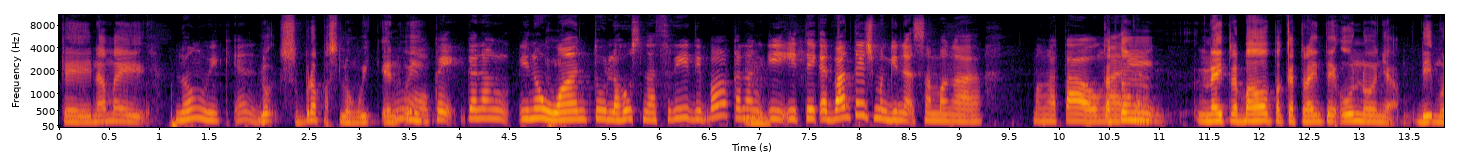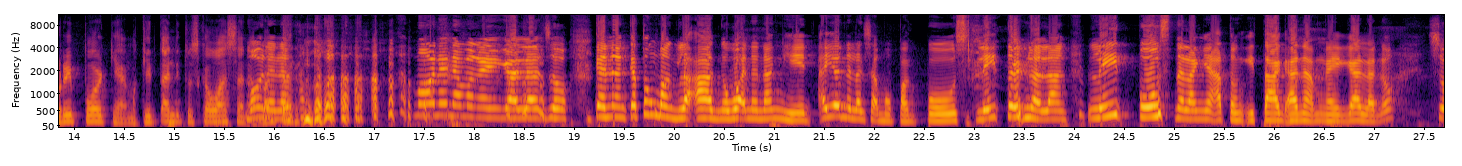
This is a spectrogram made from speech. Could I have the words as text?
kay na may Long weekend. lo, sobra pas long weekend uy. Oo, kay kanang you know 1 2 lahos na 3, di ba? Kanang i- i-take advantage man gina sa mga mga tao nga katong nay trabaho pagka 31 nya di mo report nya makita dito sa kawasan Mao na na. Mao na na mga higala. So, kanang katong maglaag nga wa na nanghid, ayaw na lang sa mo pag-post. Later na lang, late post na lang niya atong itag ana mga higala, no? So,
